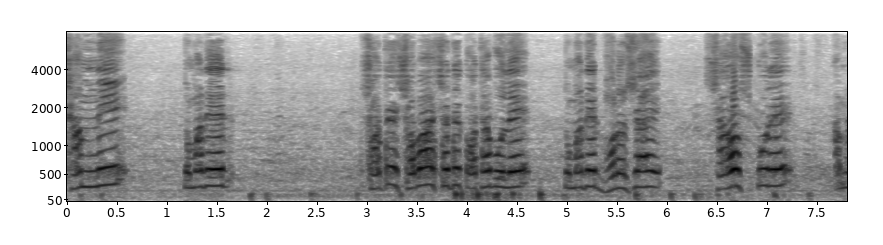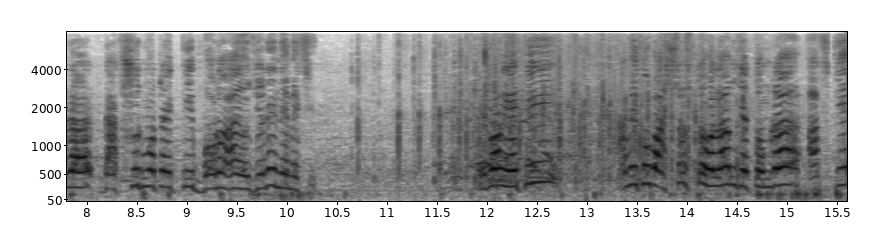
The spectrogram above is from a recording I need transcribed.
সামনে তোমাদের সাথে, সবার সাথে কথা বলে তোমাদের ভরসায় সাহস করে আমরা ডাকসুর মতো একটি বড় আয়োজনে নেমেছি। এবং এটি আমি খুব আশ্বস্ত হলাম যে তোমরা আজকে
